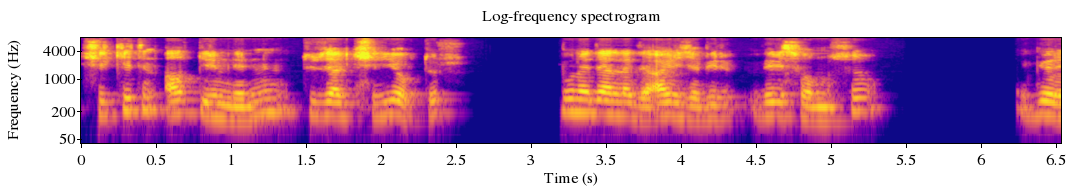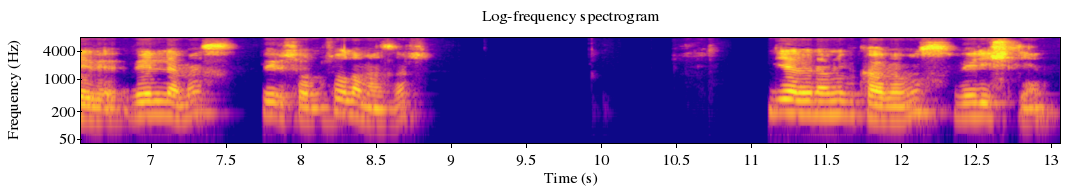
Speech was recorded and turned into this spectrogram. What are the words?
şirketin alt birimlerinin tüzel kişiliği yoktur bu nedenle de ayrıca bir veri sorumlusu görevi verilemez, veri sorumlusu olamazlar. Diğer önemli bir kavramımız veri işleyen.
